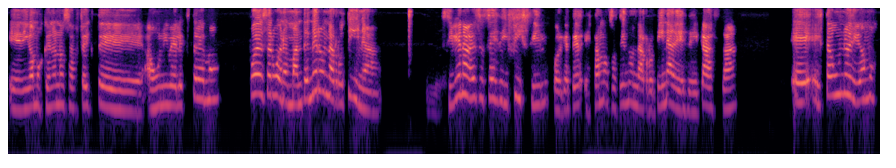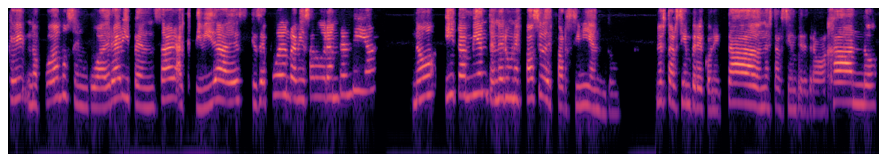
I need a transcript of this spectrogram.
eh, digamos, que no nos afecte a un nivel extremo, puede ser, bueno, mantener una rutina, si bien a veces es difícil, porque estamos haciendo una rutina desde casa, eh, está uno, digamos, que nos podamos encuadrar y pensar actividades que se pueden realizar durante el día, ¿no? Y también tener un espacio de esparcimiento. No estar siempre conectado, no estar siempre trabajando,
